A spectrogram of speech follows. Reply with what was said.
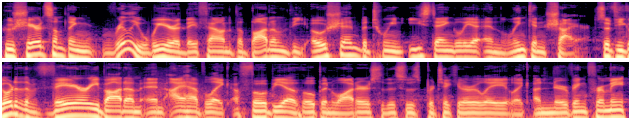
who shared something really weird they found at the bottom of the ocean between East Anglia and Lincolnshire. So if you go to the very bottom, and I have like a phobia of open water, so this was particularly like unnerving for me,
